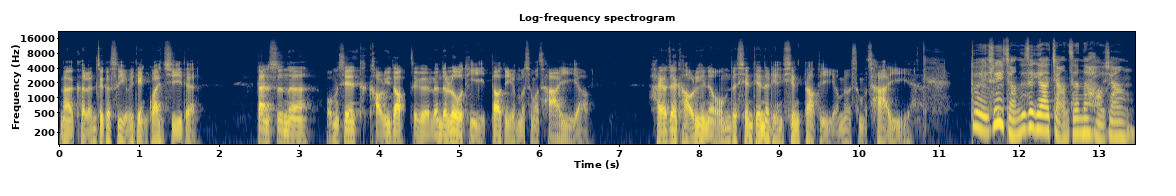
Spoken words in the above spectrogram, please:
那可能这个是有一点关系的。但是呢，我们先考虑到这个人的肉体到底有没有什么差异啊？还要再考虑呢，我们的先天的灵性到底有没有什么差异啊？对，所以讲这这个要讲，真的好像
